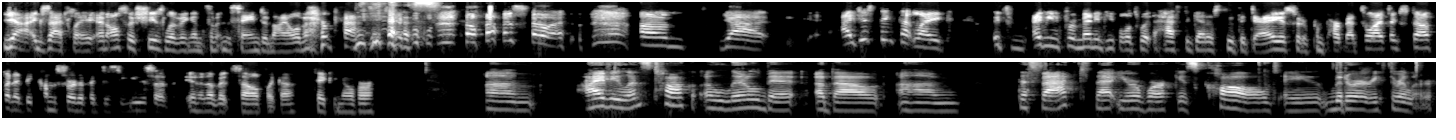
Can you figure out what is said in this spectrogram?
yeah, exactly. And also, she's living in some insane denial about her past. Yes. so, um, yeah, I just think that like it's i mean for many people it's what has to get us through the day is sort of compartmentalizing stuff but it becomes sort of a disease of, in and of itself like a taking over. Um, ivy let's talk a little bit about um, the fact that your work is called a literary thriller.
